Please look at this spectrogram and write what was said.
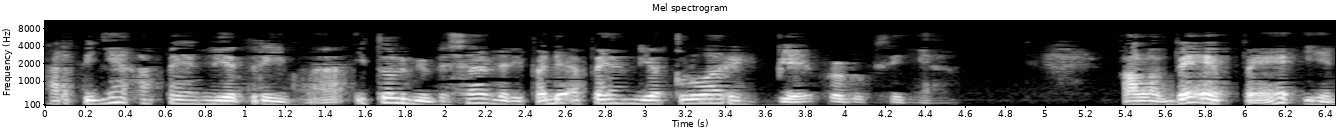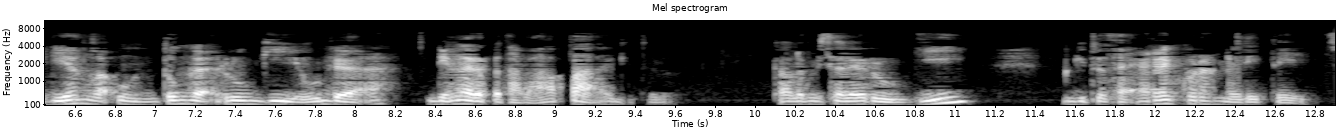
Artinya apa yang dia terima itu lebih besar daripada apa yang dia keluarin biaya produksinya. Kalau BEP, ya dia nggak untung, nggak rugi, ya udah, dia nggak dapat apa-apa gitu. Kalau misalnya rugi, begitu TR-nya kurang dari TC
